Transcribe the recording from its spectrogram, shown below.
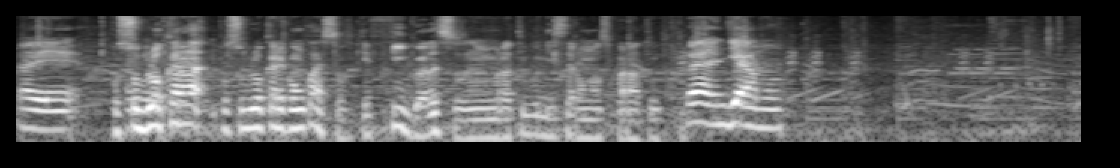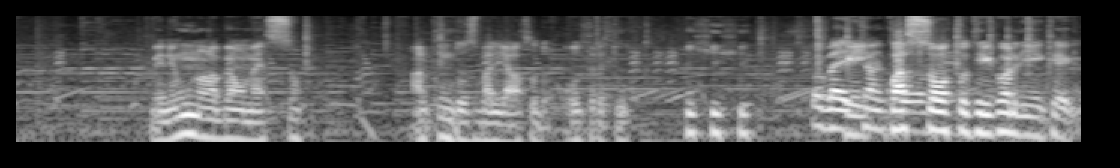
Eh, Posso bloccare, posso bloccare con questo? Che figo, adesso sembra tipo di essere uno sparatutto. Vai, andiamo. Bene, uno l'abbiamo messo. Al punto sbagliato, oltretutto. Vabbè, Ok, tanto qua sotto ti ricordi che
